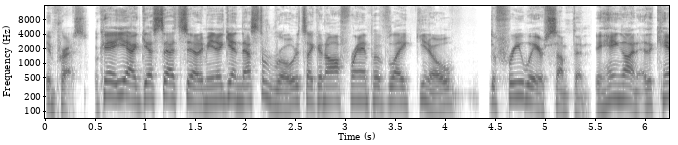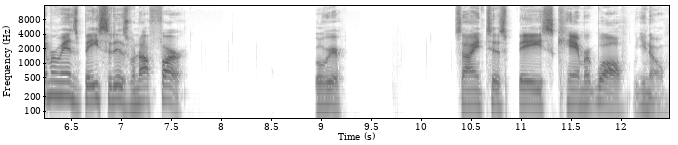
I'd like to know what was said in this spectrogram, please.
impressed. Okay, yeah, I guess that's it. I mean, again, that's the road. It's like an off ramp of like, you know, the freeway or something. Hey, hang on. At the cameraman's base it is. We're not far. Go over here. Scientist base, camera. Well, you know,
